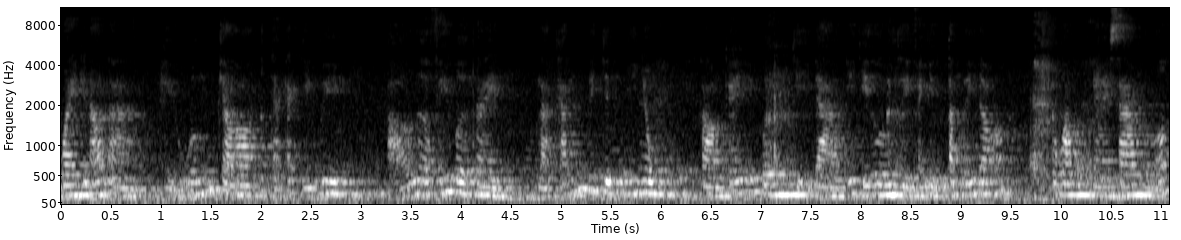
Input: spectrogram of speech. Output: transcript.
quay cái đó là hiệu ứng cho tất cả các diễn viên ở phía bên này là Khánh với Trinh với Nhung. Còn cái bên chị Đào với chị Hương thì phải giữ tâm lý đó cho qua một ngày sau nữa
